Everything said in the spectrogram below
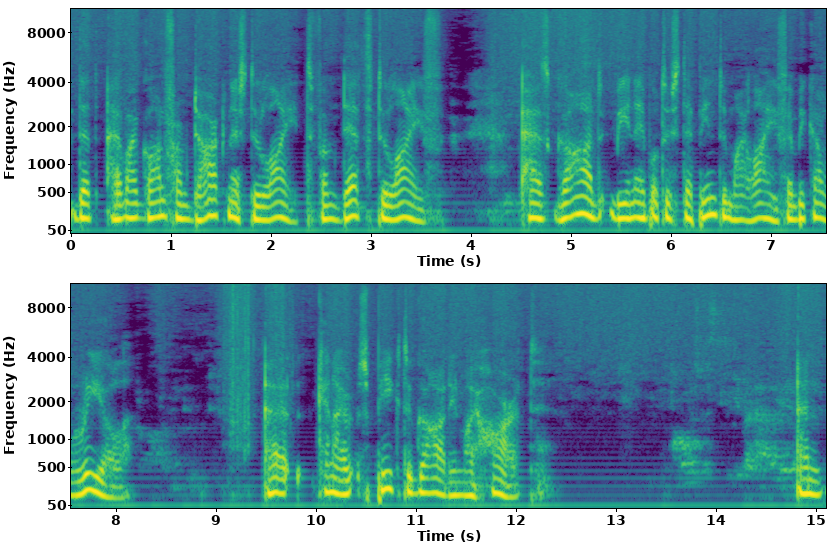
That have I gone from darkness to light, from death to life? Has God been able to step into my life and become real? Uh, can I speak to God in my heart? And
